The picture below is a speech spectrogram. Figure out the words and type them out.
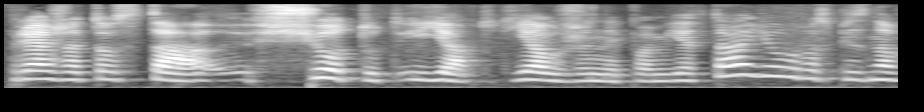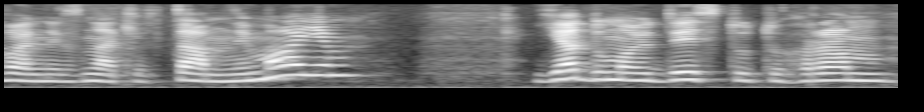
Пряжа товста, що тут і як тут, я вже не пам'ятаю. Розпізнавальних знаків там немає. Я думаю, десь тут грам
